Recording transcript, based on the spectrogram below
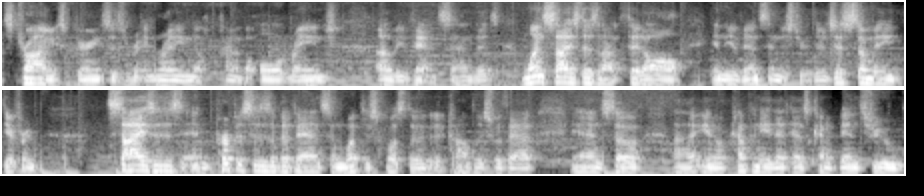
strong experiences in running the kind of the whole range of events. And it's one size does not fit all in the events industry. There's just so many different sizes and purposes of events and what they're supposed to accomplish with that. And so, uh, you know, a company that has kind of been through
